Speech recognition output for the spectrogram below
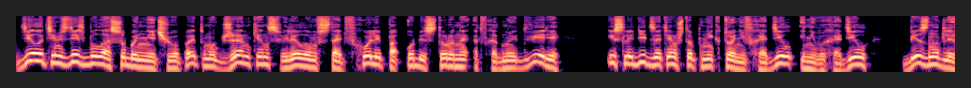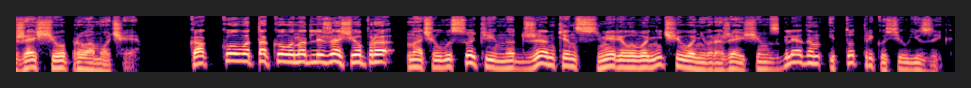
Делать им здесь было особо нечего, поэтому Дженкинс велел им встать в холле по обе стороны от входной двери и следить за тем, чтобы никто не входил и не выходил без надлежащего правомочия. «Какого такого надлежащего про...» — начал Высокий, но Дженкинс смерил его ничего не выражающим взглядом, и тот прикусил язык.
